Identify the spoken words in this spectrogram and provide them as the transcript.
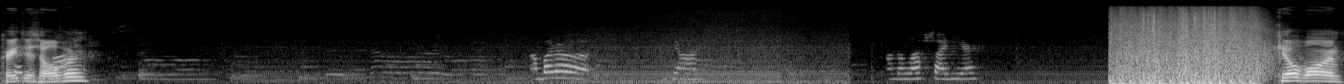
Crate the open. I'm about to get on. On the left side here. Kill one.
